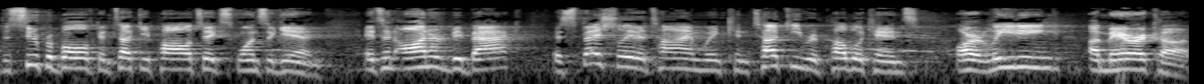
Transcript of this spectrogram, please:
the Super Bowl of Kentucky politics once again. It's an honor to be back, especially at a time when Kentucky Republicans are leading America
